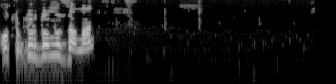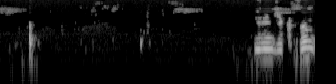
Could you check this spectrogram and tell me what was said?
Oturtturduğumuz zaman birinci kısım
